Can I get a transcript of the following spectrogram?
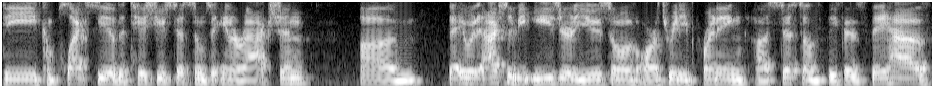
the complexity of the tissue systems interaction, um, that it would actually be easier to use some of our 3D printing uh, systems because they have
